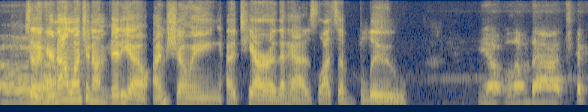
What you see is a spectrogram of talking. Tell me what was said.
Oh, so if you're not watching on video, I'm showing a tiara that has lots of blue. Yep, love that.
